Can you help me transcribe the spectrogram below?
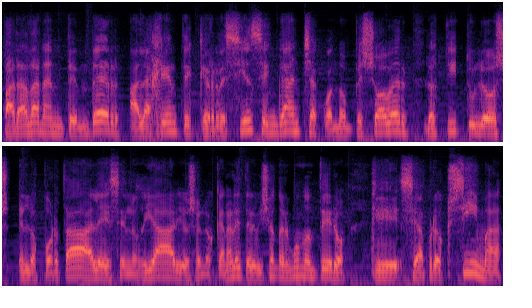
para dar a entender a la gente que recién se engancha cuando empezó a ver los títulos en los portales, en los diarios, en los canales de televisión del mundo entero, que se aproxima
